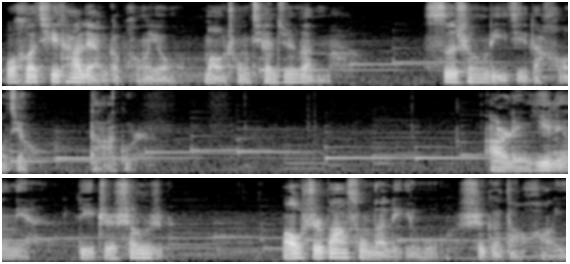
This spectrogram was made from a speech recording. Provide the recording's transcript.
我和其他两个朋友冒充千军万马，嘶声力竭的嚎叫、打滚。二零一零年荔枝生日，毛十八送的礼物是个导航仪，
